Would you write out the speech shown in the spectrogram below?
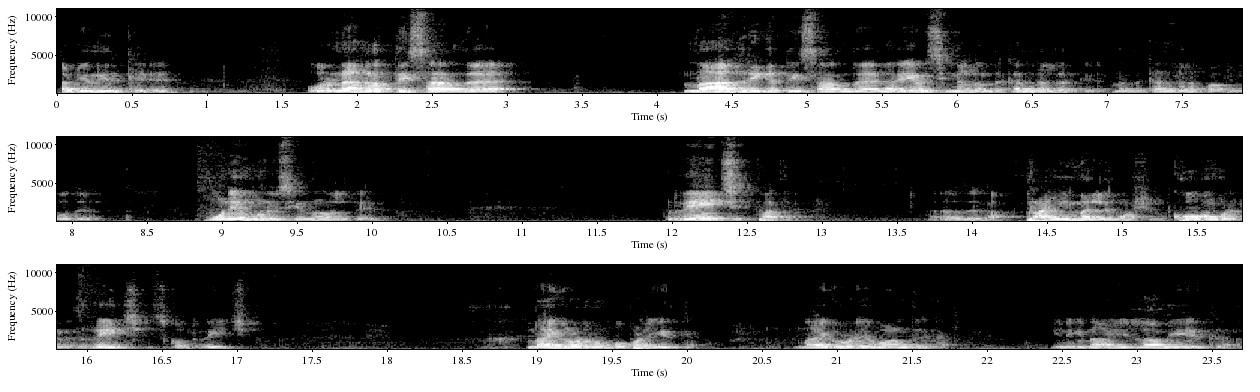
அப்படி ஒன்று ஒரு நகரத்தை சார்ந்த நாகரிகத்தை சார்ந்த நிறைய விஷயங்கள் அந்த கண்களில் இருக்குது நான் அந்த கண்களை பார்க்கும்போது மூணே மூணு விஷயம் தான் அதில் தெரியுது. ரேஜ் பார்த்தேன். அதாவது ப்ரைமல் எமோஷன் கோபம் கூட கிடையாது. ரேஜ் இட்ஸ் கால் ரேஜ் நாய்களோட ரொம்ப பழகியிருக்கேன். நாய்களோடய வாழ்ந்திருக்கேன். இன்றைக்கி நாய் எல்லாமே இருக்கிறேன்.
